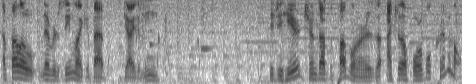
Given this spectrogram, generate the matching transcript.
That fellow never seemed like a bad guy to me. Did you hear? Turns out the pub owner is actually a horrible criminal.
